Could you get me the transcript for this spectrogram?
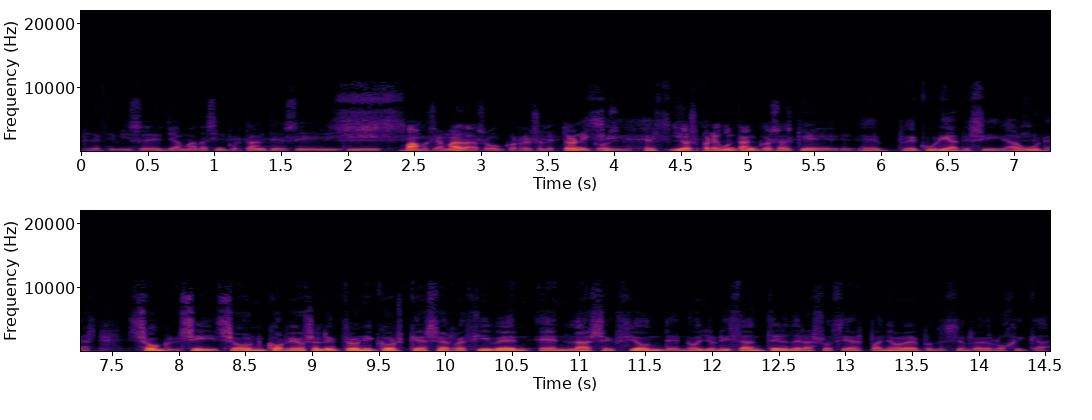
recibís, eh, llamadas importantes y, vamos llamadas o correos electrónicos. Y os preguntan cosas que eh, peculiares sí algunas. Son sí son correos electrónicos que se reciben en la sección de no ionizantes de la Sociedad Española de Protección Radiológica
